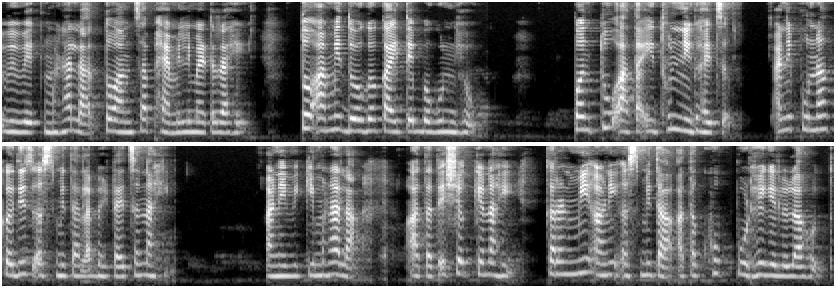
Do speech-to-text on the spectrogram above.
विवेक म्हणाला तो आमचा फॅमिली मॅटर आहे तो आम्ही दोघं काय ते बघून घेऊ. पण तू आता इथून निघायचं आणि पुन्हा कधीच अस्मिताला भेटायचं नाही. आणि विकी म्हणाला आता ते शक्य नाही कारण मी आणि अस्मिता आता खूप पुढे गेलेलो आहोत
